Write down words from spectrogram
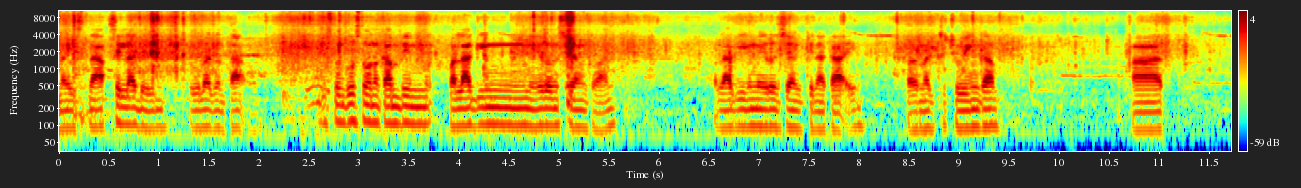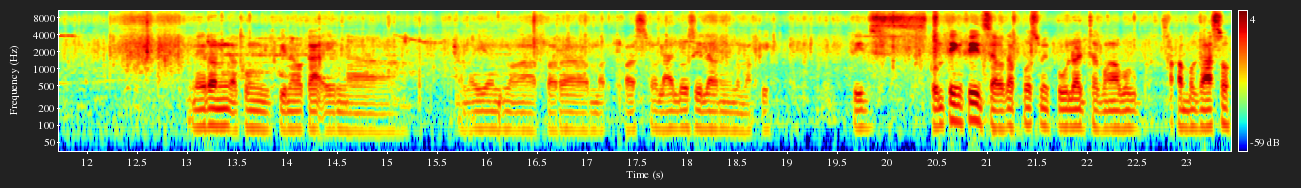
may snacks sila din tulad ng tao. Gustong gusto ng kambing palaging mayroon siyang kuan palaging mayroon siyang kinakain parang nagchuchewing gum at meron akong pinakain na ano yun mga para mas malalo silang lumaki. Feeds kunting feeds ah, tapos may pullard sa mga sa kabagaso.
